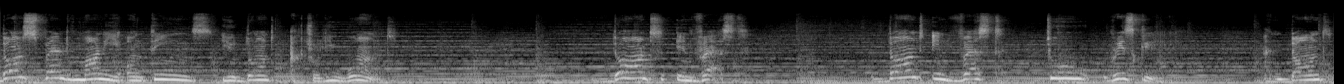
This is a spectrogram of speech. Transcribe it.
Don't spend money on things you don't actually want. Don't invest. Don't invest too risky. And don't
